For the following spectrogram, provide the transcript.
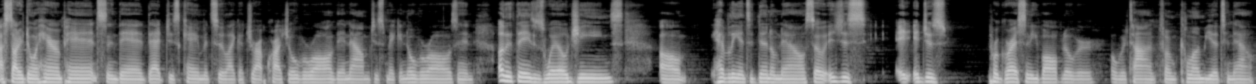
I started doing harem pants, and then that just came into like a drop crotch overall. And then now I'm just making overalls and other things as well, jeans. Um, heavily into denim now, so it just it, it just progressed and evolved over over time from Columbia to now.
